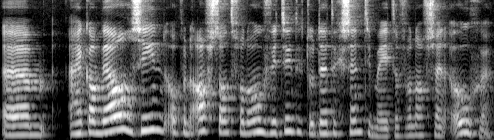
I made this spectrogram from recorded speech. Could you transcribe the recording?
Um, hij kan wel zien op een afstand van ongeveer 20 tot 30 centimeter vanaf zijn ogen.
